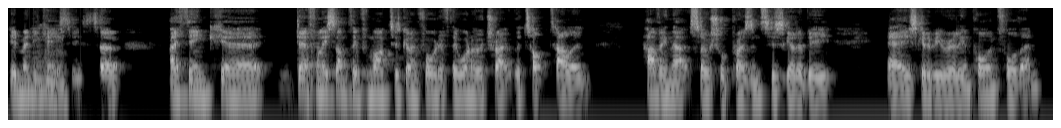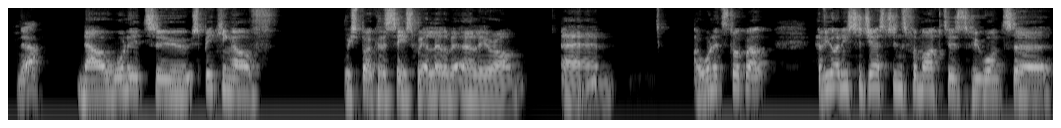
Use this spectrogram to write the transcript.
in many mm-hmm. cases. So I think uh, definitely something for marketers going forward if they want to attract the top talent having that social presence is going to be uh, is going to be really important for them. Yeah. Now, I wanted to speaking of, we spoke of the C-suite a little bit earlier on. Um, mm-hmm. I wanted to talk about. Have you got any suggestions for marketers who want to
